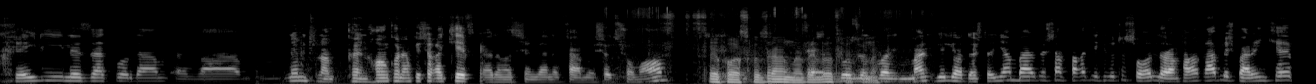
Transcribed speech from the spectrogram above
خیلی لذت بردم و نمی‌تونم پنهان کنم که چقدر کیف کردم از شنیدن فرمایشات شما. سپاسگزارم من یه یادداشتایی هم برداشتم فقط یکی دو تا سوال دارم. فقط قبلش برای اینکه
